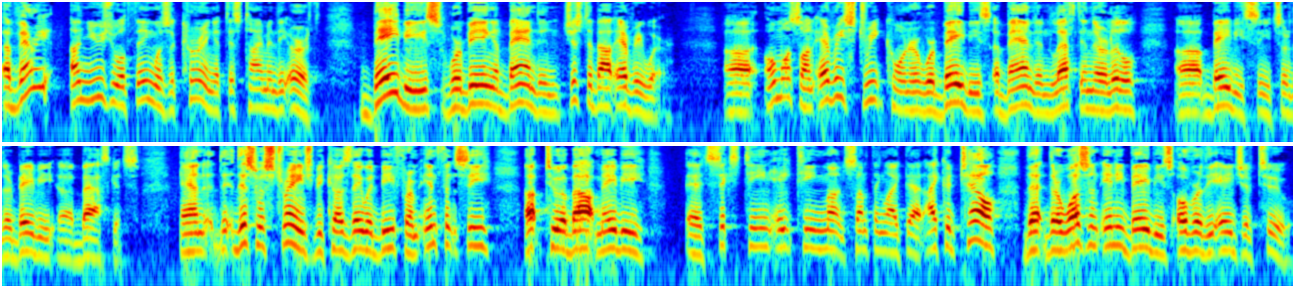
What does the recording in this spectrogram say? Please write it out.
a very unusual thing was occurring at this time in the earth. Babies were being abandoned just about everywhere. Uh, almost on every street corner were babies abandoned, left in their little uh, baby seats or their baby uh, baskets. And th- this was strange because they would be from infancy up to about maybe at 16, 18 months, something like that. I could tell that there wasn't any babies over the age of two.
